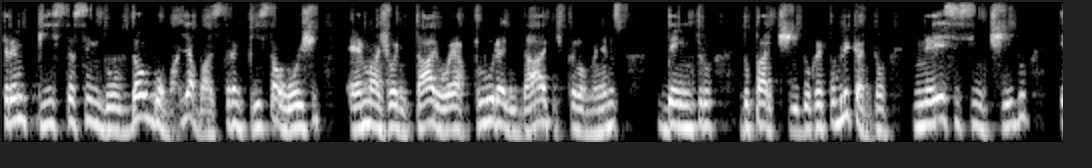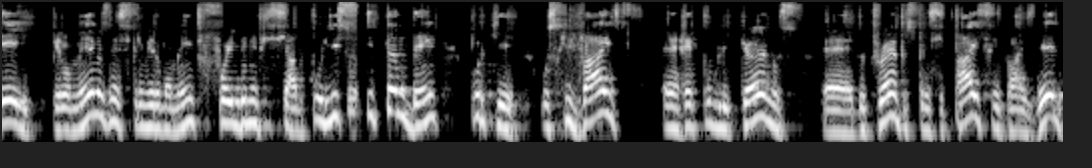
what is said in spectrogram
trampista, sem dúvida alguma. E a base trampista hoje é majoritária, é a pluralidade, pelo menos, dentro do Partido Republicano. Então, nesse sentido, ele, pelo menos nesse primeiro momento, foi beneficiado por isso e também porque os rivais é, republicanos é, do Trump, os principais rivais dele,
